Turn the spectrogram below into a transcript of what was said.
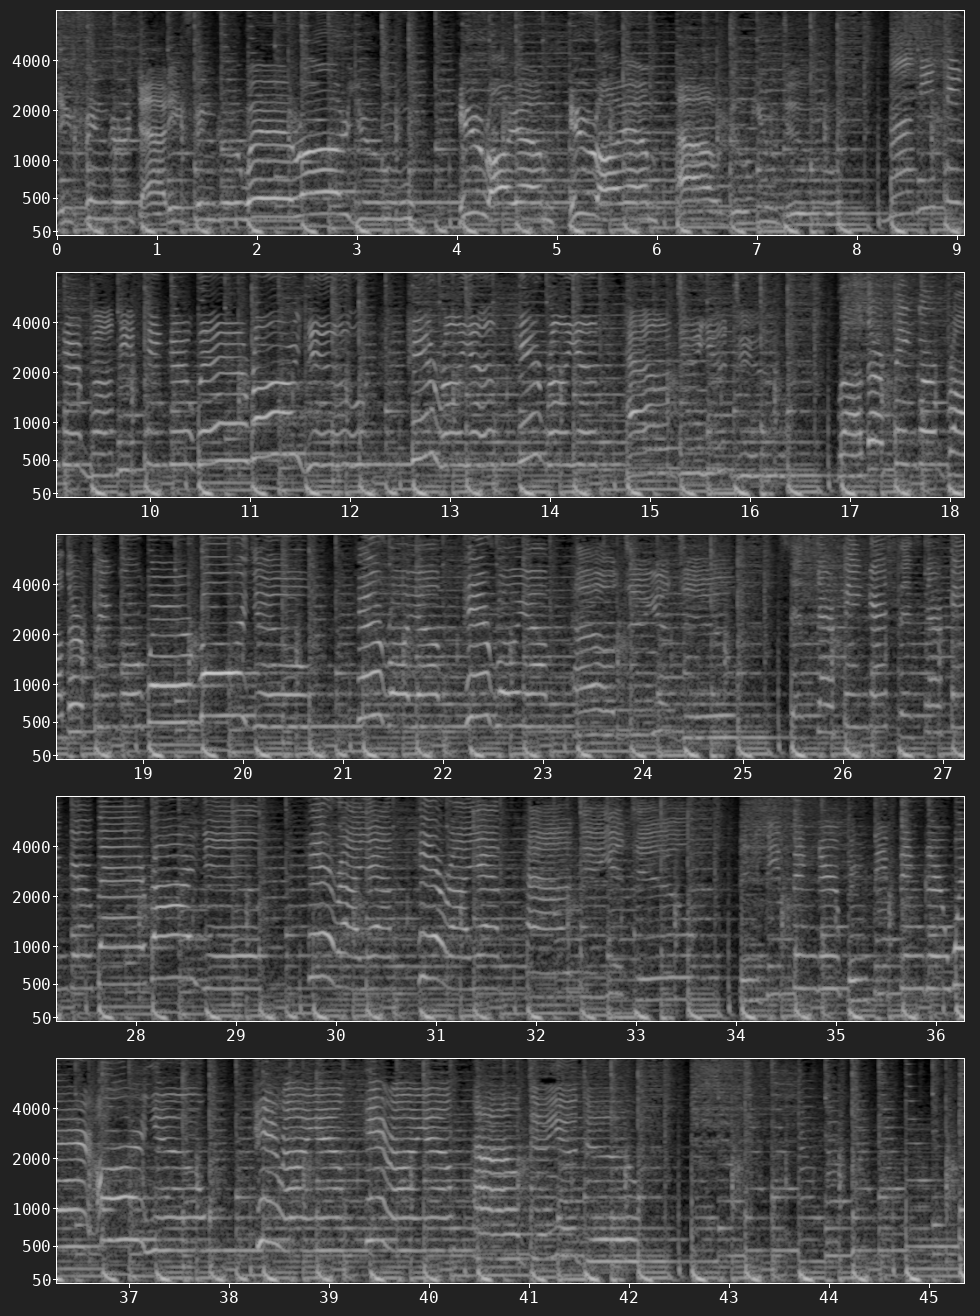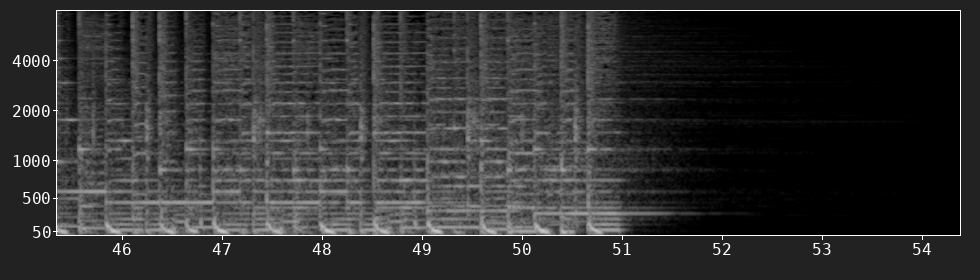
Daddy Finger, Daddy Finger, where are you? Here I am, here I am.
